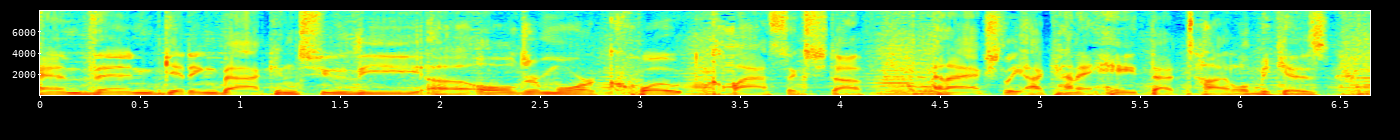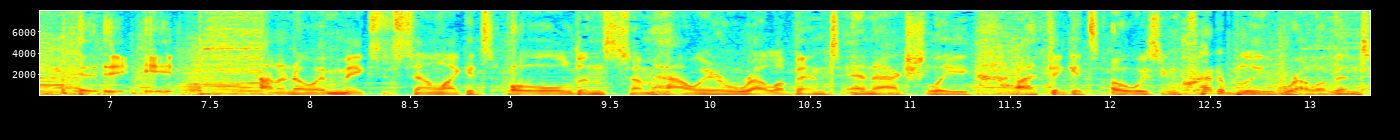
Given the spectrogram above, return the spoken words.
and then getting back into the uh, older, more quote classic stuff. And I actually I kind of hate that title because it, it, it I don't know it makes it sound like it's old and somehow irrelevant. And actually I think it's always incredibly relevant.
